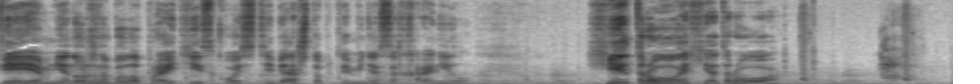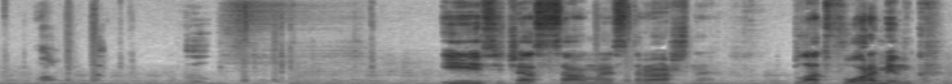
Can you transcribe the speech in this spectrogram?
фея, мне нужно было пройти сквозь тебя, чтобы ты меня сохранил. Хитро, хитро. И сейчас самое страшное. Платформинг. О,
